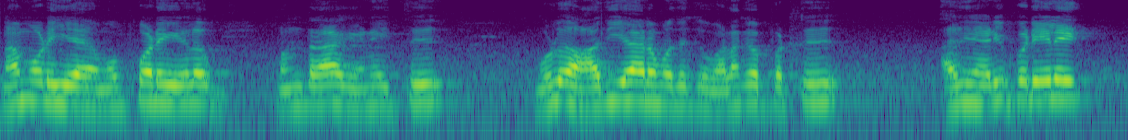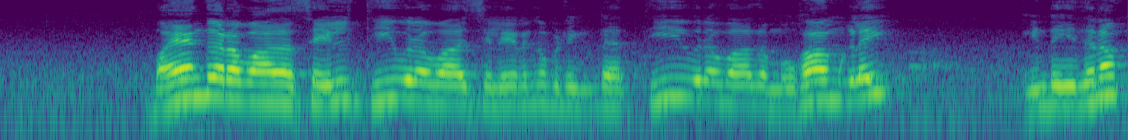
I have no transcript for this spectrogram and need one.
நம்முடைய முப்படைகளும் ஒன்றாக இணைத்து முழு அதிகாரம் அதுக்கு வழங்கப்பட்டு அதன் அடிப்படையிலே பயங்கரவாத செயல் தீவிரவாத செயல் இறங்கப்படுகின்ற தீவிரவாத முகாம்களை இன்றைய தினம்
